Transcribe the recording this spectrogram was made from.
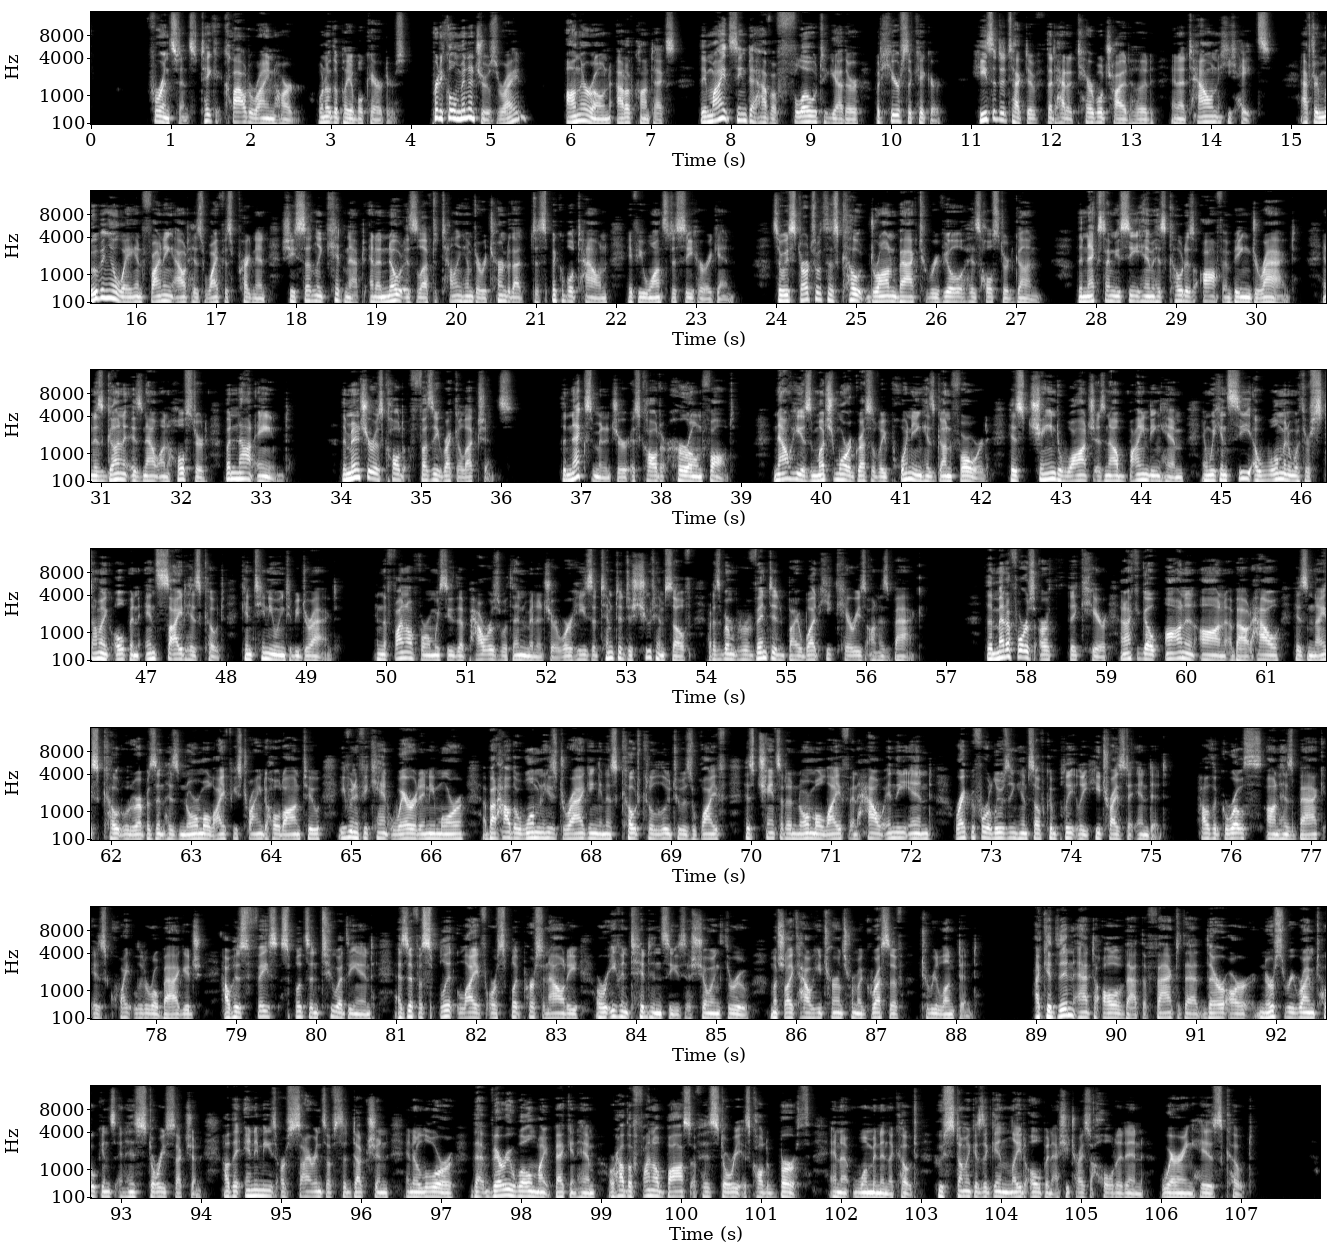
For instance, take Cloud Reinhardt, one of the playable characters. Pretty cool miniatures, right? On their own, out of context, they might seem to have a flow together, but here's the kicker. He's a detective that had a terrible childhood in a town he hates. After moving away and finding out his wife is pregnant, she's suddenly kidnapped and a note is left telling him to return to that despicable town if he wants to see her again. So he starts with his coat drawn back to reveal his holstered gun. The next time you see him, his coat is off and being dragged, and his gun is now unholstered, but not aimed. The miniature is called Fuzzy Recollections. The next miniature is called Her Own Fault. Now he is much more aggressively pointing his gun forward. His chained watch is now binding him, and we can see a woman with her stomach open inside his coat, continuing to be dragged. In the final form, we see the powers within miniature, where he's attempted to shoot himself, but has been prevented by what he carries on his back. The metaphors are thick here, and I could go on and on about how his nice coat would represent his normal life he's trying to hold on to, even if he can't wear it anymore, about how the woman he's dragging in his coat could allude to his wife, his chance at a normal life, and how in the end, right before losing himself completely, he tries to end it. How the growth on his back is quite literal baggage, how his face splits in two at the end, as if a split life or split personality or even tendencies is showing through, much like how he turns from aggressive to reluctant. I could then add to all of that the fact that there are nursery rhyme tokens in his story section, how the enemies are sirens of seduction and allure that very well might beckon him, or how the final boss of his story is called Birth and a woman in the coat, whose stomach is again laid open as she tries to hold it in, wearing his coat.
